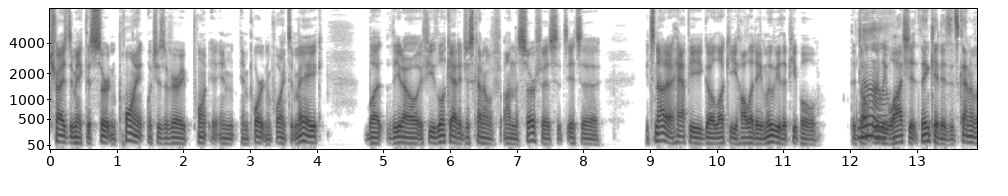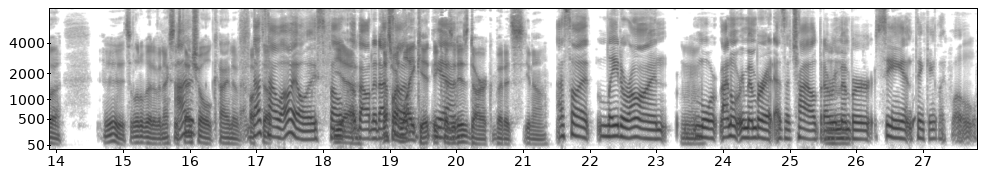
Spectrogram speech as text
tries to make this certain point, which is a very point in, important point to make. But you know, if you look at it just kind of on the surface, it's it's a it's not a happy-go-lucky holiday movie that people that don't really watch it think it is. It's kind of a it's a little bit of an existential kind of fucked That's up. how I always felt Yeah. about it. That's why I like it because yeah. it is dark, but it's you know I saw it later on. mm, More, I don't remember it as a child, but I Mhm. remember seeing it and thinking like, "Whoa,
